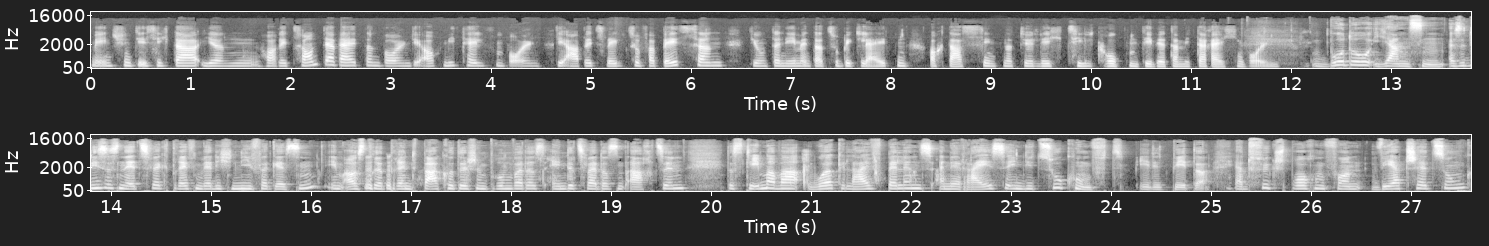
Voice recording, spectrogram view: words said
Menschen, die sich da ihren Horizont erweitern wollen, die auch mithelfen wollen, die Arbeitswelt zu verbessern, die Unternehmen dazu begleiten. Auch das sind natürlich Zielgruppen, die wir damit erreichen wollen. Bodo Jansen. Also dieses Netzwerktreffen werde ich nie vergessen. Im Austria Trend Barcode Schönbrunn war das Ende 2018. Das Thema war Work-Life-Balance, eine Reise in die Zukunft, Edith Peter. Er hat viel gesprochen von Wertschätzung.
